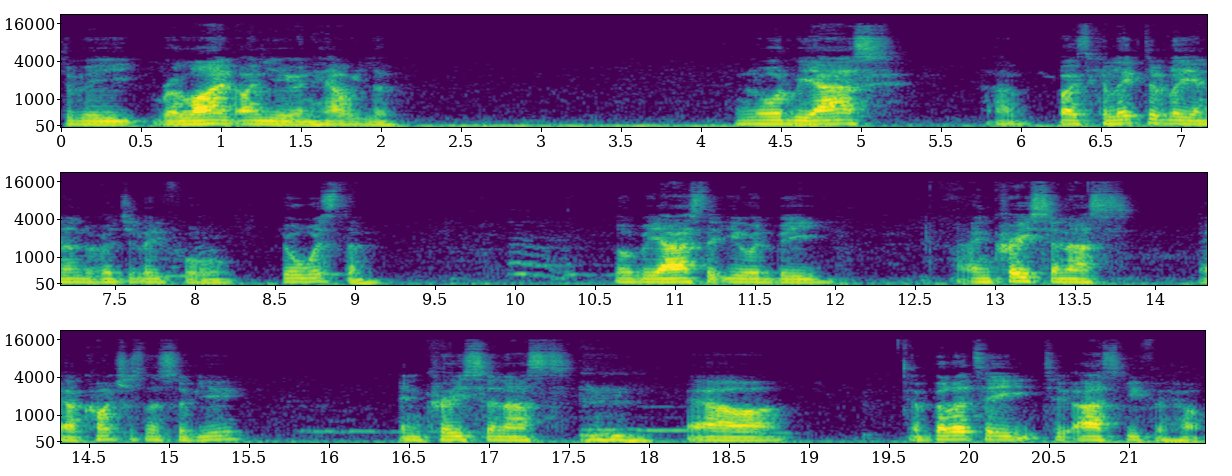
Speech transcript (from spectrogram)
to be reliant on you in how we live. And Lord, we ask uh, both collectively and individually for your wisdom. Lord, we ask that you would be uh, increase in us our consciousness of you, increase in us our ability to ask you for help,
